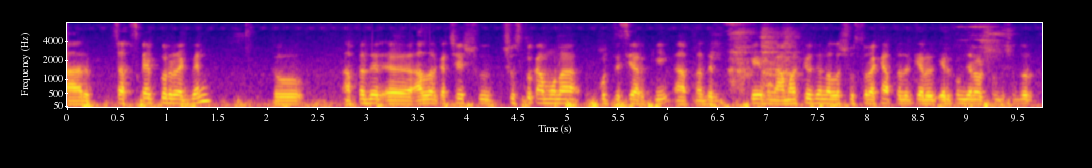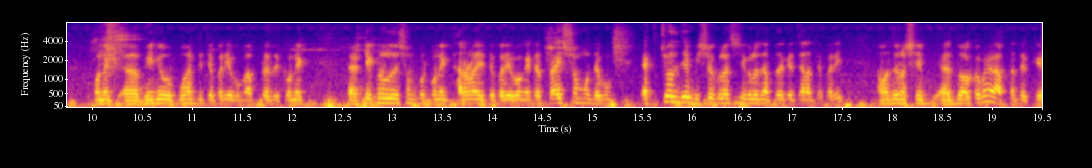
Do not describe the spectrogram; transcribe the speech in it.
আর সাবস্ক্রাইব করে রাখবেন। তো আপনাদের আল্লাহর কাছে সুস্থ কামনা করতেছি আর কি, আপনাদেরকে এবং আমাকেও যেন আল্লাহ সুস্থ রাখে। আপনাদেরকে এরকম যেন সুন্দর সুন্দর অনেক ভিডিও উপহার দিতে পারি এবং আপনাদেরকে অনেক টেকনোলজি সম্পর্কে অনেক ধারণা দিতে পারি এবং এটার প্রাইস সম্বন্ধে এবং অ্যাকচুয়াল যে বিষয়গুলো আছে সেগুলো আপনাদেরকে জানাতে পারি। আমার জন্য সেই দোয়া করবেন আপনাদেরকে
